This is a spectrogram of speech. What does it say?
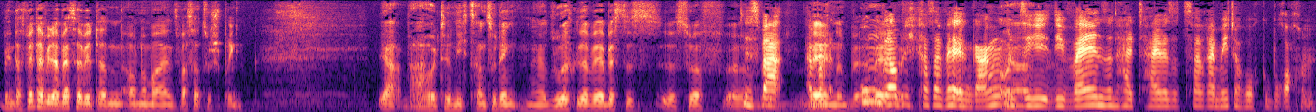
wenn das Wetter wieder besser wird, dann auch nochmal ins Wasser zu springen. Ja, war heute nichts dran zu denken. ne? Du hast gesagt, wäre bestes äh, Surf. Äh, Es war Wellen- Wellen- unglaublich krasser Wellengang und Ja. die, die Wellen sind halt teilweise zwei, drei Meter hoch gebrochen.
